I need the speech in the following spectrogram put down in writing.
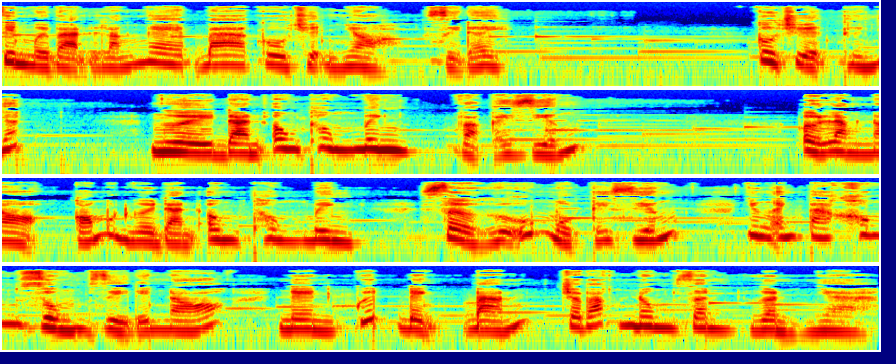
Xin mời bạn lắng nghe ba câu chuyện nhỏ dưới đây. Câu chuyện thứ nhất, người đàn ông thông minh và cái giếng. Ở làng nọ có một người đàn ông thông minh, sở hữu một cái giếng, nhưng anh ta không dùng gì đến nó nên quyết định bán cho bác nông dân gần nhà.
